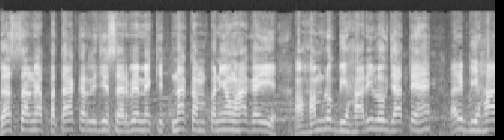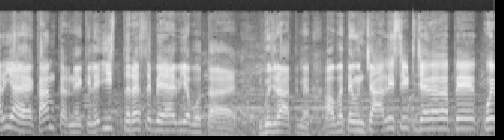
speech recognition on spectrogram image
10 साल में आप पता कर लीजिए सर्वे में कितना कंपनियाँ वहाँ गई और हम लोग बिहारी लोग जाते हैं। अरे बिहारी आया है काम करने के लिए। इस तरह से बिहेवियर होता है गुजरात में। अब बताए उनचालीस सीट जगह पे कोई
